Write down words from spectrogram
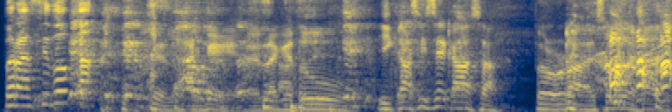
Pero ha sido... ah, ¿Verdad que, verdad que tú... Y casi se casa. Pero nada, eso lo dejamos.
